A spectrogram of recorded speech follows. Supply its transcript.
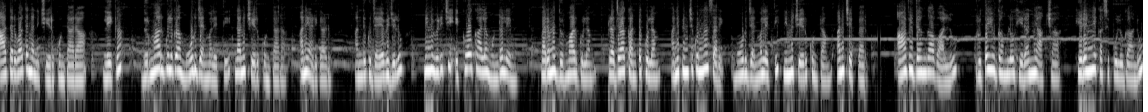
ఆ తర్వాత నన్ను చేరుకుంటారా? లేక దుర్మార్గులుగా మూడు జన్మలెత్తి నన్ను చేరుకుంటారా? అని అడిగాడు. అందుకు జయవిజులు నిన్ను విడిచి ఎక్కువ కాలం ఉండలేము. పరమ దుర్మార్గులం ప్రజా కంటకులం అనిపించుకున్నా సరే మూడు జన్మలెత్తి నిన్ను చేరుకుంటాం అని చెప్పారు. ఆ విధంగా వాళ్ళు కృతయుగంలో హిరణ్యాక్ష హిరణ్యకశిపులుగాను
